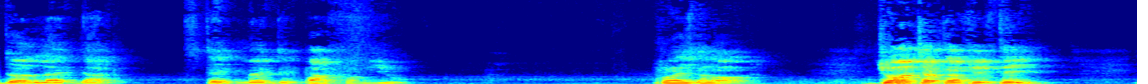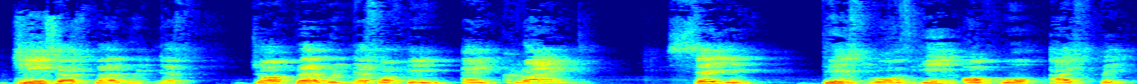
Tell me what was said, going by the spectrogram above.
Don't let that statement depart from you. Praise the Lord. John chapter 15. Jesus bare witness, John bare witness of him and cried, saying, This was he of whom I spake.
